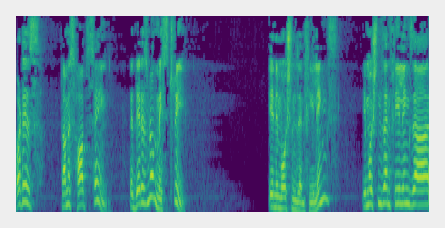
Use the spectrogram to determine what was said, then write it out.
what is Thomas Hobbes saying there is no mystery emotions and feelings emotions and feelings are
